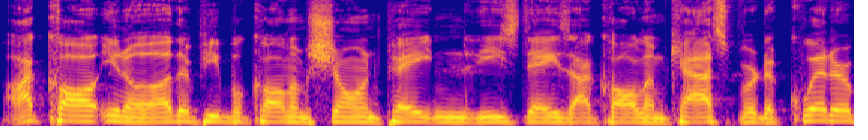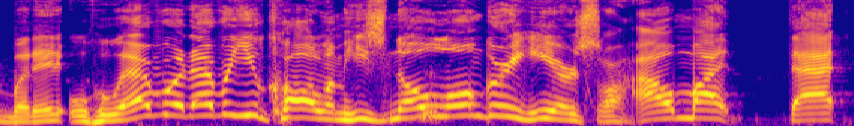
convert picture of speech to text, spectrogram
I call, you know, other people call him Sean Payton. These days, I call him Casper the Quitter. But it, whoever, whatever you call him, he's no longer here. So how might that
